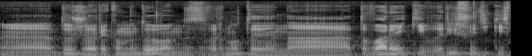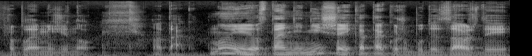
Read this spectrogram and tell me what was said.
е, дуже рекомендую вам звернути на товари, які вирішують якісь проблеми жінок. Отак. Ну і остання ніша, яка також буде завжди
